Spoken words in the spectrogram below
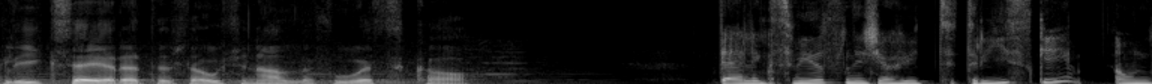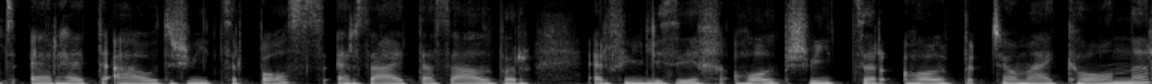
gleich gesehen, er hat so schnellen Fuß. Alex Wilson ist ja heute 30 und er hat auch den Schweizer Pass. Er sagt auch selber, er fühle sich halb Schweizer, halb Jamaikaner.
